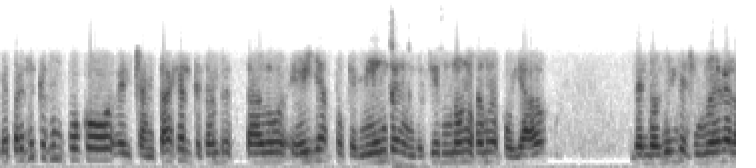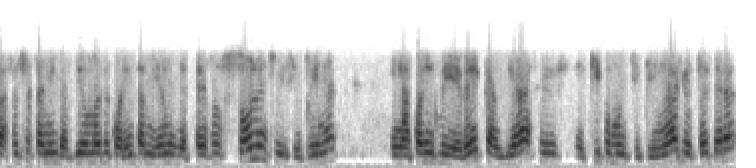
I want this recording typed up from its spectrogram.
me parece que es un poco el chantaje al que se han prestado ellas porque mienten en decir no nos hemos apoyado. Del 2019 a la fecha se han invertido más de 40 millones de pesos solo en su disciplina, en la cual incluye becas, viajes, equipo multidisciplinario, etcétera,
